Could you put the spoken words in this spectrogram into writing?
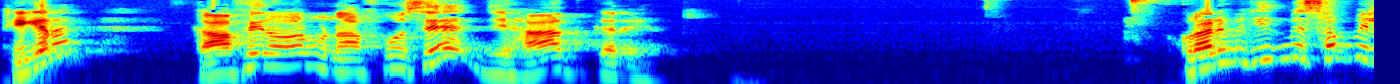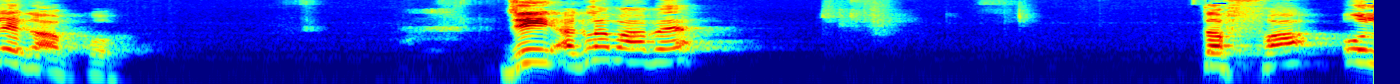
ٹھیک ہے نا؟ کافر اور منافقوں سے جہاد کرے قرآن مجید میں سب ملے گا آپ کو۔ جی اگلا باب ہے۔ تفاعل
